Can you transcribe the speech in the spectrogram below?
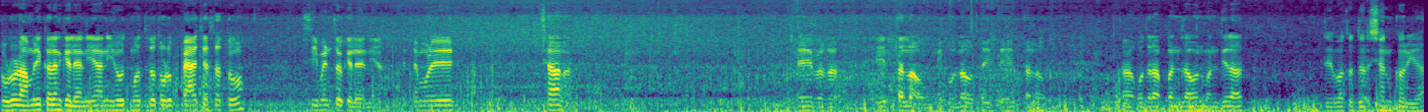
थोडं डांबरीकरण केल्याने आणि हो मधलं थोडं पॅच असा तो सिमेंटचं केल्याने त्याच्यामुळे छान हे बघा हे तलाव मी बोला होतं इथे हे तलाव. अगोदर आपण जाऊन मंदिरात देवाचं दर्शन करूया.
